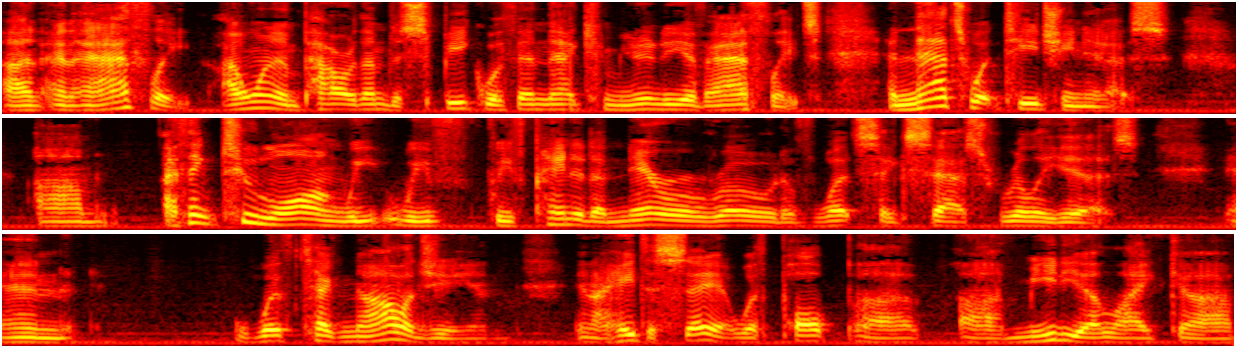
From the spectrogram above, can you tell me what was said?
an, an, athlete, I want to empower them to speak within that community of athletes, and that's what teaching is. Um, I think too long we, we've we've painted a narrow road of what success really is, and with technology and and I hate to say it with pulp uh, uh, media like uh,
